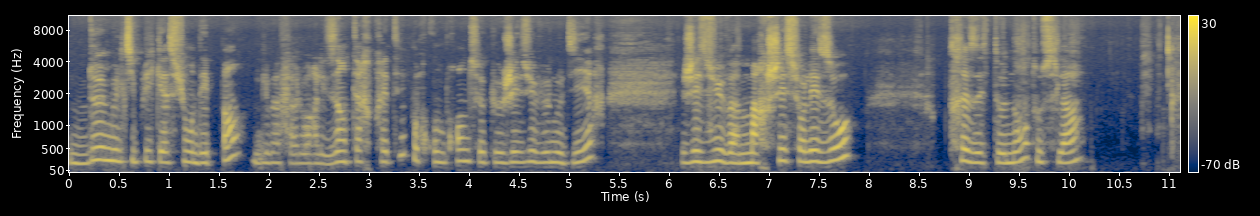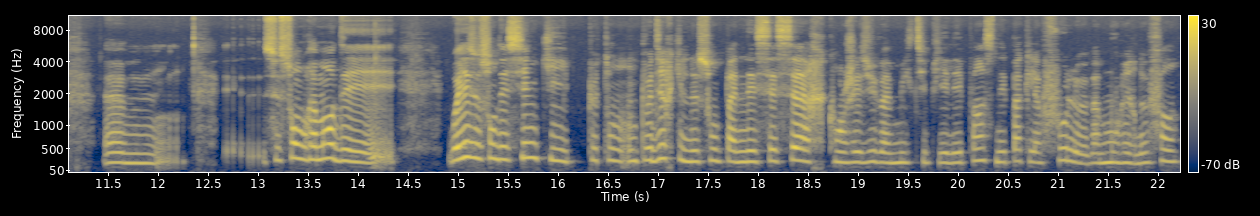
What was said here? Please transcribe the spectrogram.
deux multiplications des pains, il va falloir les interpréter pour comprendre ce que Jésus veut nous dire. Jésus va marcher sur les eaux, très étonnant tout cela. Euh, ce sont vraiment des, voyez, ce sont des signes qui, on peut dire qu'ils ne sont pas nécessaires quand Jésus va multiplier les pains. Ce n'est pas que la foule va mourir de faim.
